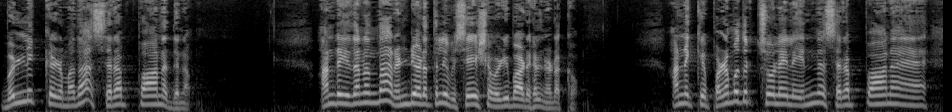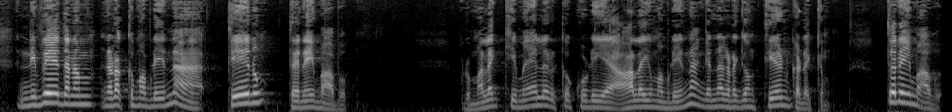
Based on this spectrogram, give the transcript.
வெள்ளிக்கிழமை தான் சிறப்பான தினம். அன்றைய தினம்தான் ரெண்டு இடத்துல விசேஷ வழிபாடுகள் நடக்கும். அன்னைக்கு பழமுதிர்ச்சோலையில் என்ன சிறப்பான நிவேதனம் நடக்கும் அப்படின்னா தேனும் தினைமாவும். ஒரு மலைக்கு மேலே இருக்கக்கூடிய ஆலயம் அப்படின்னா அங்கே என்ன கிடைக்கும்? தேன் கிடைக்கும். தினைமாவு.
